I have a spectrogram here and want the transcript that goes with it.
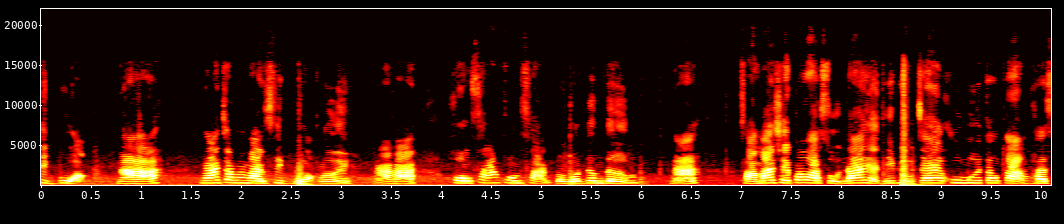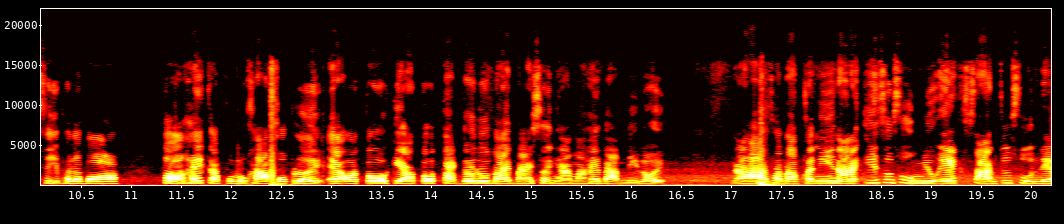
10 บวกนะคะ น่าจะประมาณ 10 บวกเลยนะคะ ครงสร้างโครงสารตัวรถเดิมๆนะ สามารถเช็คประวัติศูนย์ได้อย่างที่พิงแจ้งคู่มือต่างๆ ภาษีพรบต่อให้กับคุณลูกค้าครบเลยแอร์ออโต้เกี่ยวโตตัดด้วยลวดลายไม้สวยงามมาให้แบบนี้เลยนะคะสำหรับคันนี้นะ Isuzu Mu X 3.0 n e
